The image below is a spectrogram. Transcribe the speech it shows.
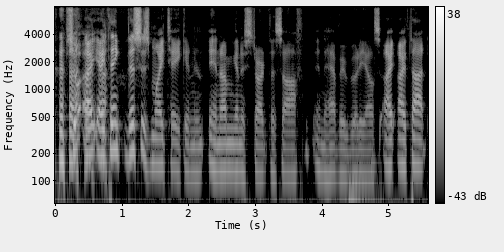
so I, I think this is my take, and and I'm going to start this off and have everybody else. I, I thought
